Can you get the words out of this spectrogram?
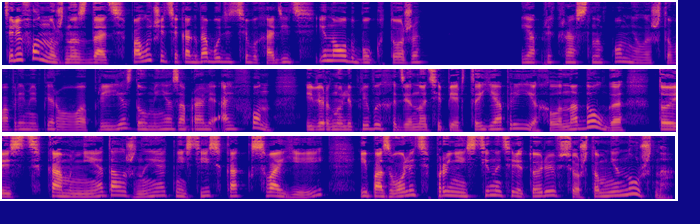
«Телефон нужно сдать. Получите, когда будете выходить. И ноутбук тоже». Я прекрасно помнила, что во время первого приезда у меня забрали iPhone и вернули при выходе, но теперь-то я приехала надолго, то есть ко мне должны отнестись как к своей и позволить пронести на территорию все, что мне нужно.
